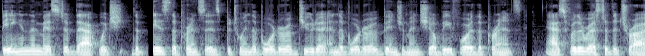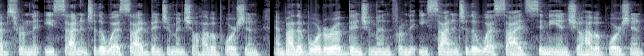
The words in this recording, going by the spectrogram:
being in the midst of that which the, is the prince's, between the border of Judah and the border of Benjamin, shall be for the prince. As for the rest of the tribes, from the east side and to the west side, Benjamin shall have a portion. And by the border of Benjamin, from the east side and to the west side, Simeon shall have a portion.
